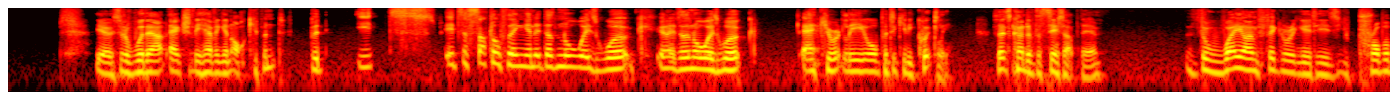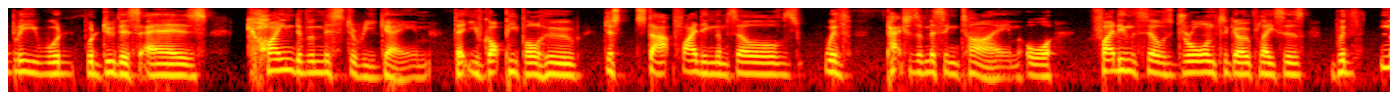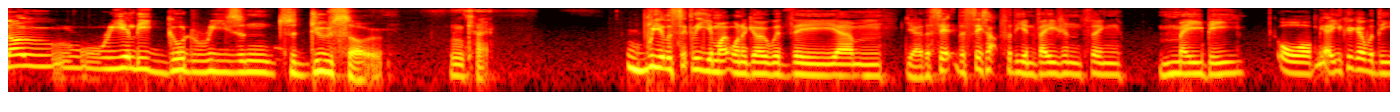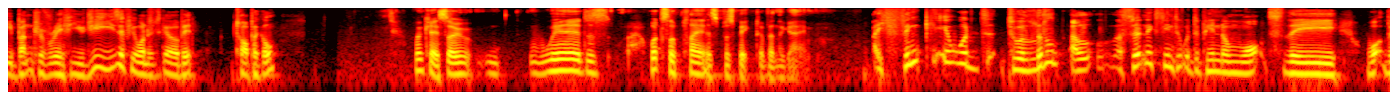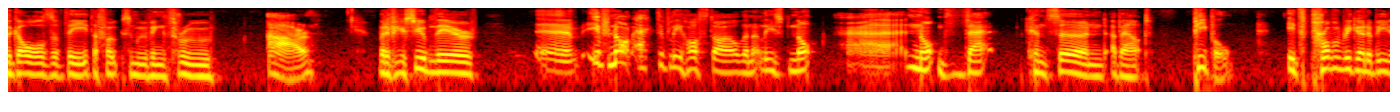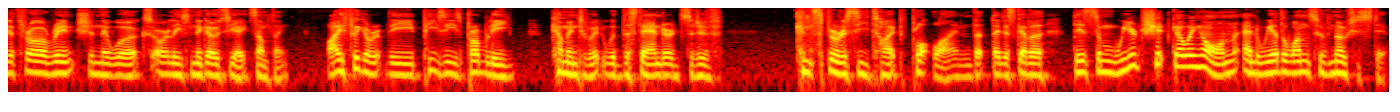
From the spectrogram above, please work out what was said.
you know, sort of without actually having an occupant. But it's it's a subtle thing and it doesn't always work and it doesn't always work accurately or particularly quickly. So that's kind of the setup there. The way I'm figuring it is you probably would would do this as kind of a mystery game that you've got people who just start finding themselves with patches of missing time or finding themselves drawn to go places with no really good reason to do so. Okay. Realistically, you might want to go with the um, yeah the set the setup for the invasion thing, maybe, or yeah you could go with the bunch of refugees if you wanted to go a bit topical. Okay. So, where does what's the player's perspective in the game? I think it would, to a little, a, a certain extent, it would depend on what the what the goals of the the folks moving through are. But if you assume they're, um, if not actively hostile, then at least not uh, not that concerned about people, it's probably going to be to throw a wrench in their works or at least negotiate something. I figure the PCs probably come into it with the standard sort of conspiracy type plotline that they discover there's some weird shit going on and we're the ones who've noticed it.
